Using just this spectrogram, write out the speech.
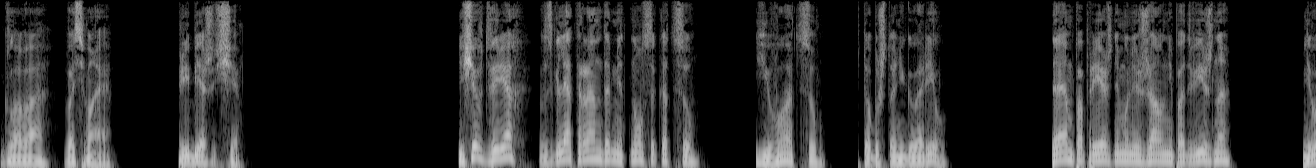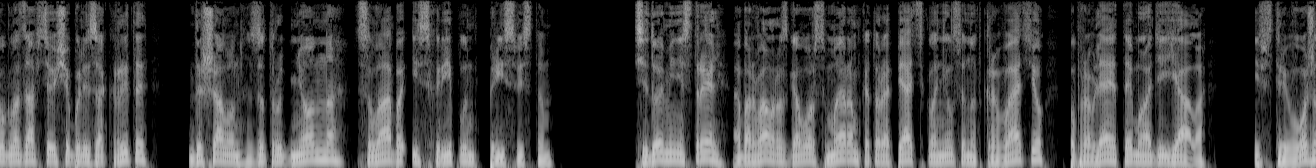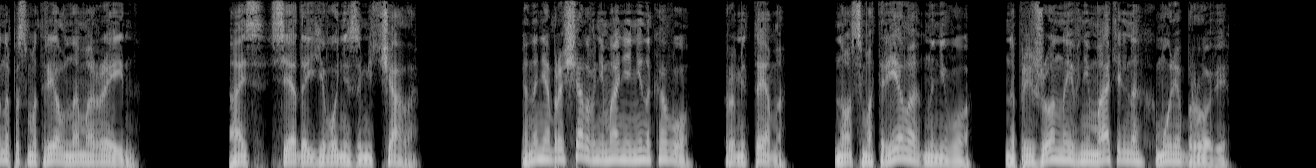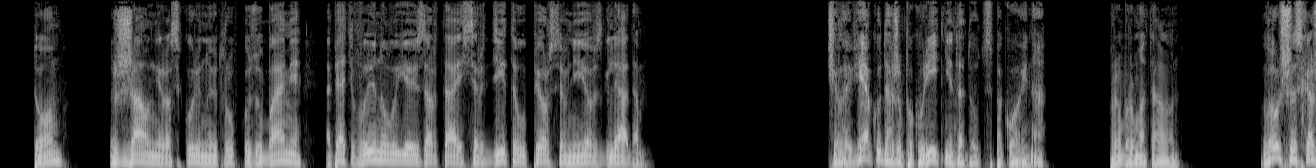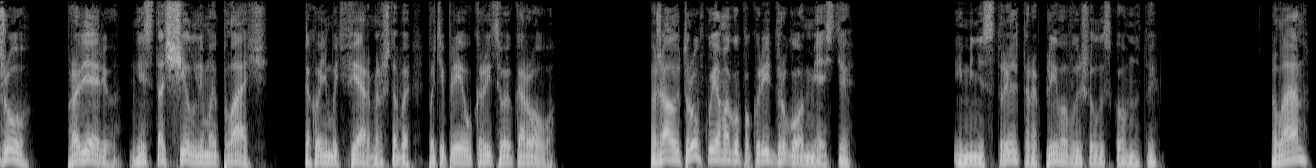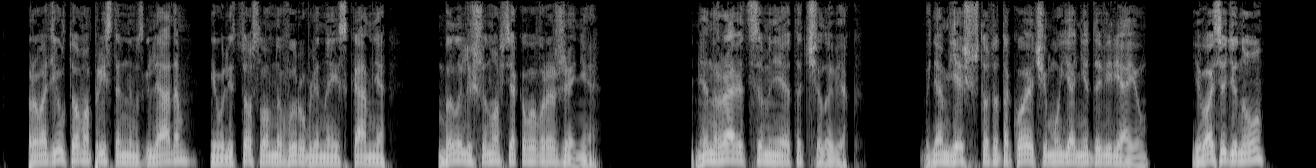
Глава восьмая. Прибежище. Еще в дверях взгляд Ранда метнулся к отцу. Его отцу, кто бы что ни говорил. Тэм по-прежнему лежал неподвижно, его глаза все еще были закрыты, дышал он затрудненно, слабо и с хриплым присвистом. Седой министрель оборвал разговор с мэром, который опять склонился над кроватью, поправляя Тему одеяло, и встревоженно посмотрел на Морейн. Айс Седа его не замечала. Она не обращала внимания ни на кого, кроме Тема, но смотрела на него, напряженно и внимательно хмуря брови. Том сжал нераскуренную трубку зубами, опять вынул ее изо рта и сердито уперся в нее взглядом. Человеку даже покурить не дадут спокойно, — пробормотал он. — Лучше скажу, проверю, не стащил ли мой плащ какой-нибудь фермер, чтобы потеплее укрыть свою корову. Пожалуй, трубку я могу покурить в другом месте. И министрель торопливо вышел из комнаты. Лан проводил Тома пристальным взглядом, его лицо, словно вырубленное из камня, было лишено всякого выражения. «Не нравится мне этот человек. В нем есть что-то такое, чему я не доверяю. Его седину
